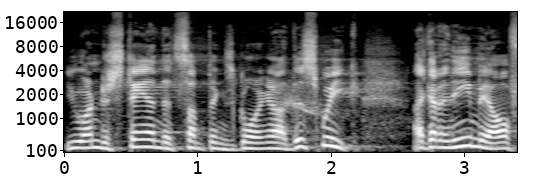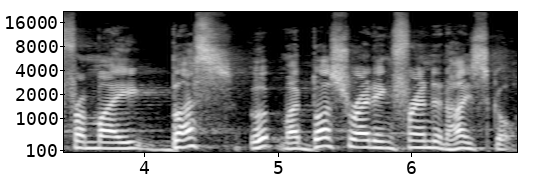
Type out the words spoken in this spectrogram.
You understand that something's going on. This week, I got an email from my bus, my bus riding friend in high school.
